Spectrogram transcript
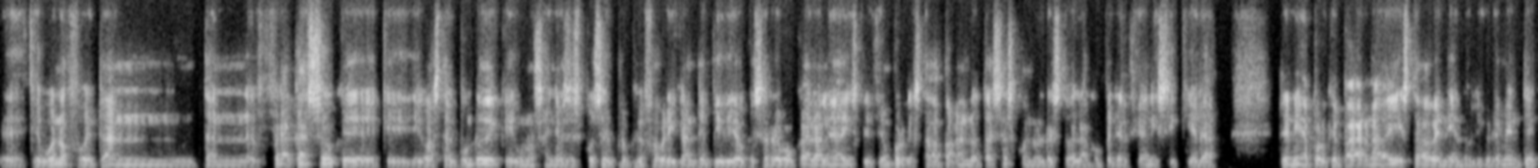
eh, que bueno, fue tan, tan fracaso que, llegó hasta el punto de que unos años después el propio fabricante pidió que se revocara la inscripción porque estaba pagando tasas cuando el resto de la competencia ni siquiera tenía por qué pagar nada y estaba vendiendo libremente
